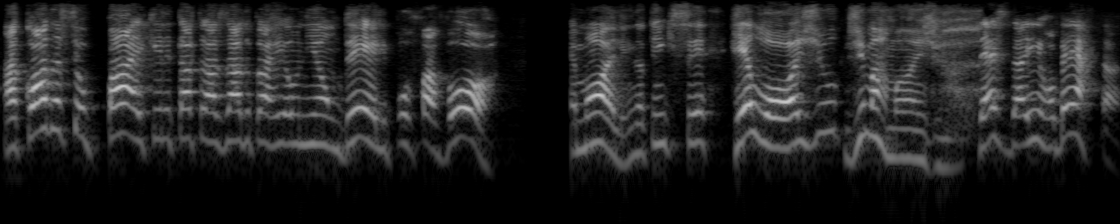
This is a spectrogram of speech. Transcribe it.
acorda seu pai que ele tá atrasado para a reunião dele, por favor. É mole, ainda tem que ser relógio de marmanjo. Desce daí, Roberta.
